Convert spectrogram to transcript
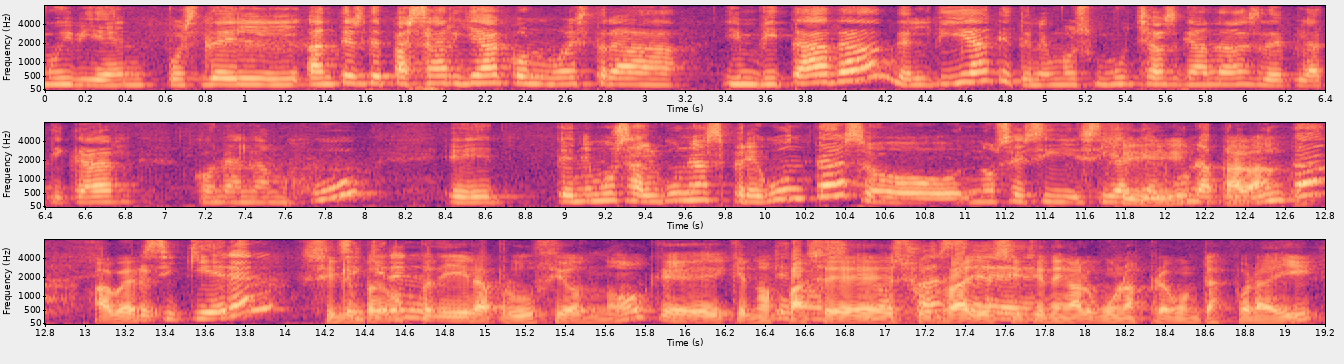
Muy bien, pues del, antes de pasar ya con nuestra invitada del día, que tenemos muchas ganas de platicar con Anamhu, eh, tenemos algunas preguntas o no sé si, si hay alguna pregunta. A, ver, si quieren. Si, le podemos pedir a producción, ¿no? Que, nos pase sus rayas si tienen algunas preguntas por ahí.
